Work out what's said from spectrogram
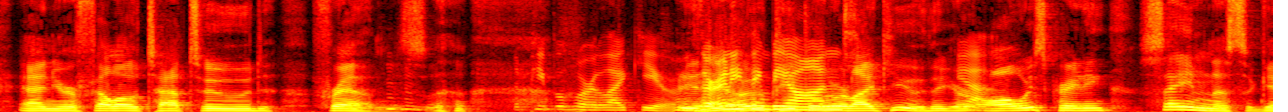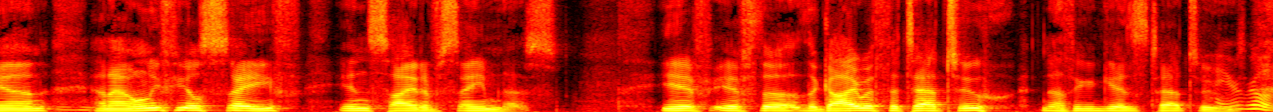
and your fellow tattooed friends. the people who are like you. Is there anything the beyond? People who are like you, that you're yeah. always creating sameness again, mm-hmm. and I only feel safe inside of sameness. If if the the guy with the tattoo. Nothing against tattoos. Hey, you're real,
